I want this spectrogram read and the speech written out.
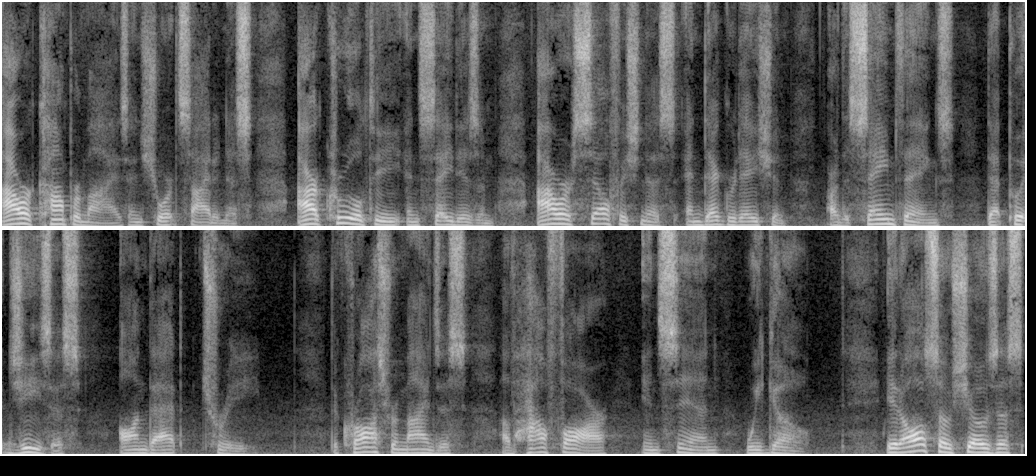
our compromise and short sightedness, our cruelty and sadism, our selfishness and degradation are the same things that put Jesus on that tree. The cross reminds us of how far in sin we go. It also shows us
